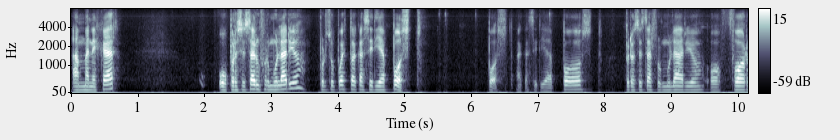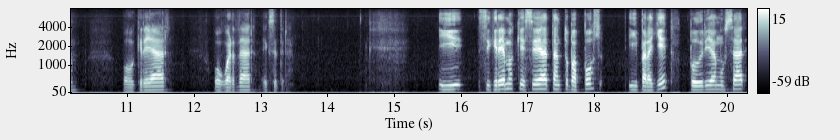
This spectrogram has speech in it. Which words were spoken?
a manejar o procesar un formulario, por supuesto acá sería post. Post, acá sería post, procesar formulario o form o crear o guardar, etc. Y si queremos que sea tanto para post y para get, podríamos usar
